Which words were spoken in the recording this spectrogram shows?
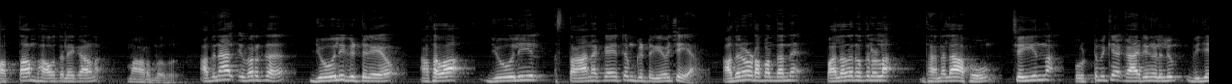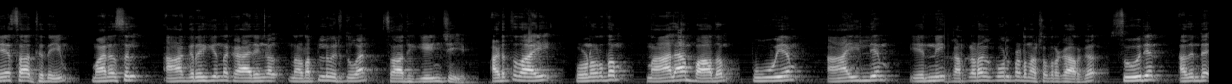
പത്താം ഭാവത്തിലേക്കാണ് മാറുന്നത്. അതിനാൽ ഇവർക്ക് ജോലി കിട്ടുകയോ അഥവാ ജോലിയിൽ സ്ഥാനക്കയറ്റം കിട്ടുകയോ ചെയ്യാം. അതിനോടൊപ്പം തന്നെ പലതരത്തിലുള്ള ധനലാഭവും ചെയ്യുന്ന ഒട്ടുമിക്ക കാര്യങ്ങളിലും വിജയസാധ്യതയും മനസ്സിൽ ആഗ്രഹിക്കുന്ന കാര്യങ്ങൾ നടപ്പിൽ വരുത്തുവാൻ സാധിക്കുകയും ചെയ്യും. അടുത്തതായി പുണർദം നാലാം പാദം പൂയം ആയില്യം എന്നീ കർക്കടകക്കൂറിൽപ്പെട്ട നക്ഷത്രക്കാർക്ക് സൂര്യൻ അതിന്റെ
